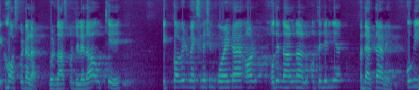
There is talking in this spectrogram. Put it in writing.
ਇੱਕ ਹਸਪੀਟਲ ਹੈ, ਗੁਰਦਾਸਪੁਰ ਜ਼ਿਲ੍ਹੇ ਦਾ, ਉੱਥੇ ਇੱਕ ਕੋਵਿਡ ਵੈਕਸੀਨੇਸ਼ਨ ਪੁਆਇੰਟ ਹੈ ਔਰ ਉਹਦੇ ਨਾਲ ਨਾਲ ਉੱਥੇ ਜਿਹੜੀਆਂ ਹਦਾਇਤਾਂ ਨੇ, ਉਹ ਵੀ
